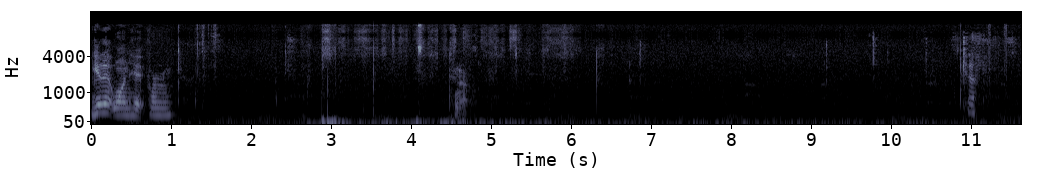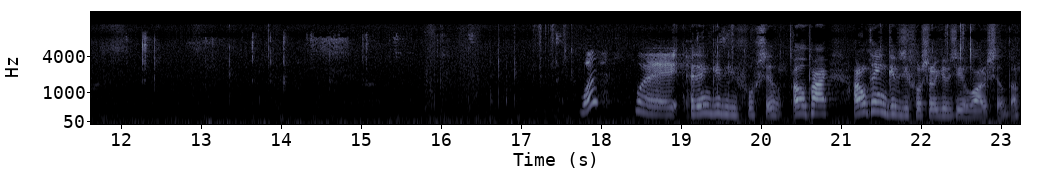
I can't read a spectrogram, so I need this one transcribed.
Get it one hit for me. Turn up. Okay. What? Wait. It didn't give you full shield. Oh, probably. I don't think it gives you full shield. It gives you a lot of shield, though.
